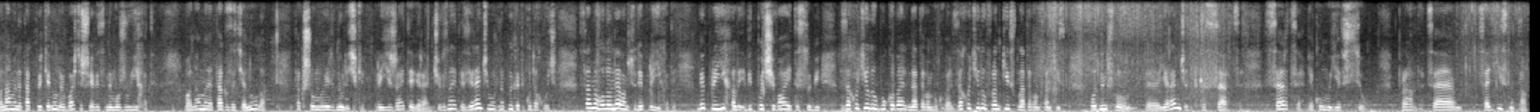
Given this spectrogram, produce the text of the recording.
Вона мене так притягнула, ви бачите, що я від не можу уїхати. Вона мене так затягнула. Так що, мої ріднулечки, приїжджайте в Яремчу. Ви знаєте, з Яремчі можна поїхати куди хочеш. Саме головне вам сюди приїхати. Ви приїхали, відпочиваєте собі. Захотіли в Буковель, нате вам Буковель. Захотіли у Франківськ, нате вам Франківськ. Одним словом, е, Яремча це таке серце. Серце, в якому є все. Правда, це, це дійсно так.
